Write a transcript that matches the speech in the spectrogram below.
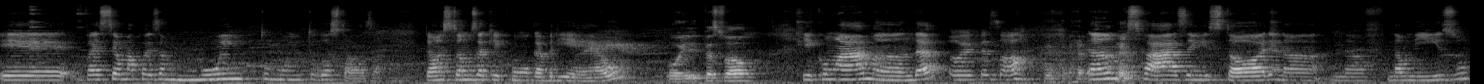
É, vai ser uma coisa muito, muito gostosa. Então estamos aqui com o Gabriel. Oi, pessoal. E com a Amanda. Oi, pessoal. Ambos fazem história na, na, na Uniso,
